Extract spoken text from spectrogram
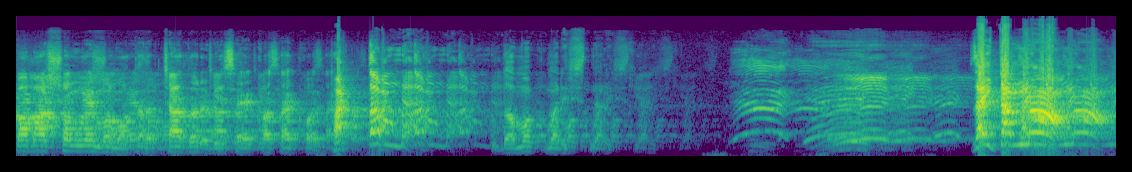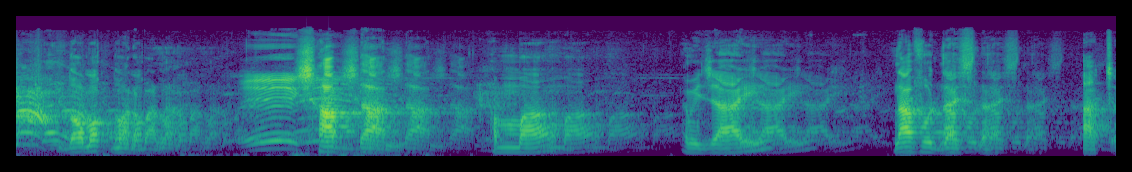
বাবার সঙ্গে মমতার চাদর বিষয়ে কথা কয় পারতাম না। ধমক মারিস না। যাইতাম না। ধমক মারবা না। সাবধান। আম্মা, আমি যাই। যাইস না। আচ্ছা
